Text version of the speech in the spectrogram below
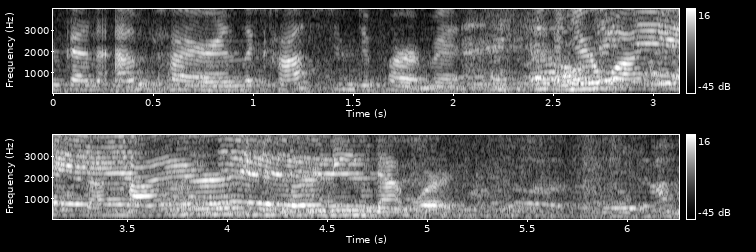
Work on Empire in the costume department. And you're watching the Higher Learning Network. I'm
